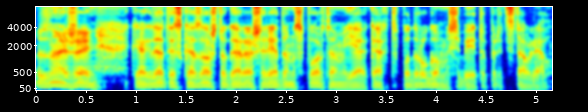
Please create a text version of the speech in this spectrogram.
Знаешь, Жень, когда ты сказал, что гараж рядом с портом, я как-то по-другому себе это представлял.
